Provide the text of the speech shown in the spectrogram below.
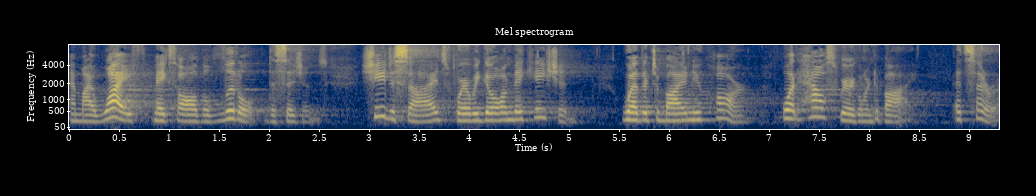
and my wife makes all the little decisions. She decides where we go on vacation, whether to buy a new car, what house we are going to buy, etc.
